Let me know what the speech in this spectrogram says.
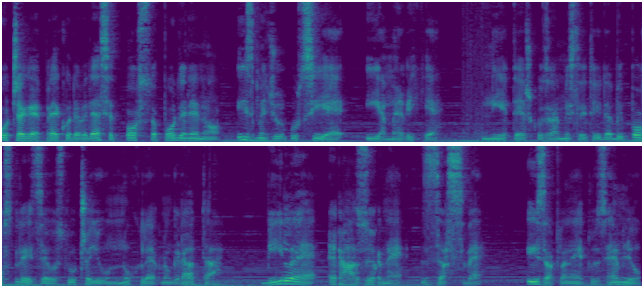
od čega je preko 90% podeljeno između Rusije i Amerike. Nije teško zamisliti da bi posljedice u slučaju nuklearnog rata bile razorne za sve, i za planetu Zemlju,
